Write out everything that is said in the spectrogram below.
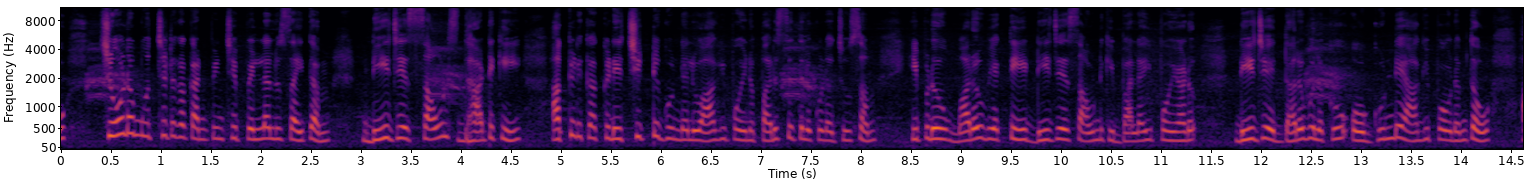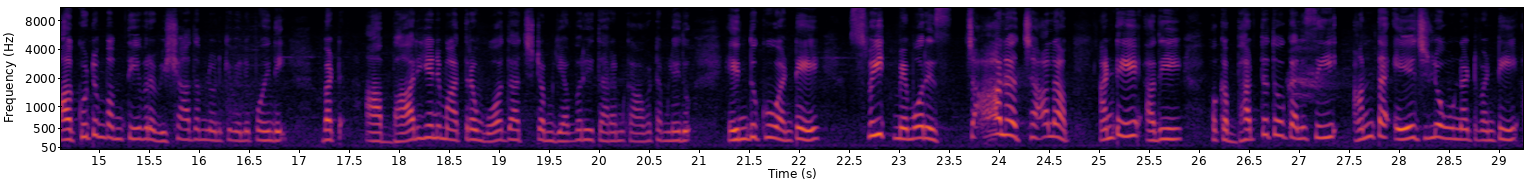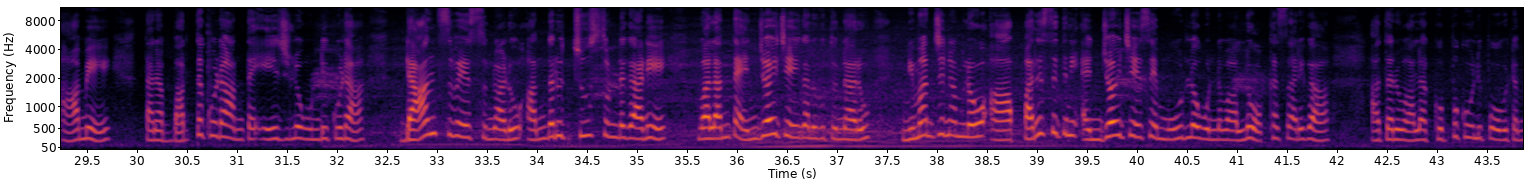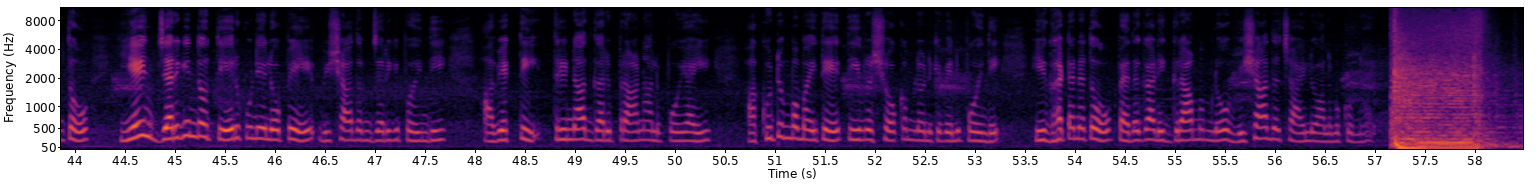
చూడముచ్చటగా కనిపించే పిల్లలు సైతం డీజే సౌండ్స్ ధాటికి అక్కడికక్కడే చిట్టి గుండెలు ఆగిపోయిన పరిస్థితులు కూడా చూసాం. ఇప్పుడు మరో వ్యక్తి డీజే సౌండ్కి బలైపోయాడు. డీజే దరువులకు ఓ గుండె ఆగిపోవడంతో ఆ కుటుంబం తీవ్ర విషాదంలోనికి వెళ్ళిపోయింది. బట్ ఆ భార్యని మాత్రం ఓదార్చడం ఎవరి తరం కావటం లేదు. ఎందుకు అంటే స్వీట్ మెమోరీస్ చాలా చాలా అంటే అది ఒక భర్తతో కలిసి అంత ఏజ్లో ఉన్నటువంటి ఆమె తన భర్త కూడా అంత ఏజ్లో ఉండి కూడా డాన్స్ వేస్తున్నాడు. అందరూ చూస్తుండగానే వాళ్ళంతా ఎంజాయ్ చేయగలుగుతున్నారు. నిమజ్జనంలో ఆ పరిస్థితిని ఎంజాయ్ చేసే మూడ్లో ఉన్న వాళ్ళు ఒక్కసారిగా అతను అలా కుప్పకూలిపోవటంతో ఏం జరిగిందో తేరుకునే లోపే విషాదం జరిగిపోయింది. ఆ వ్యక్తి త్రినాథ్ గారి ప్రాణాలు పోయాయి. ఆ కుటుంబం అయితే తీవ్ర శోకంలోనికి వెళ్ళిపోయింది. ఈ ఘటనతో పెదగాడి గ్రామంలో విషాద ఛాయలు అలముకున్నాయి.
